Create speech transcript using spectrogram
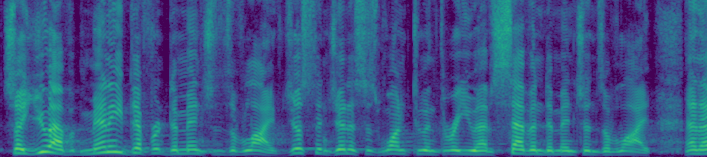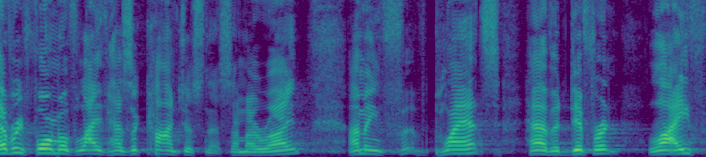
So you have many different dimensions of life. Just in Genesis 1, 2, and 3, you have seven dimensions of life. And every form of life has a consciousness. Am I right? I mean, f- plants have a different life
